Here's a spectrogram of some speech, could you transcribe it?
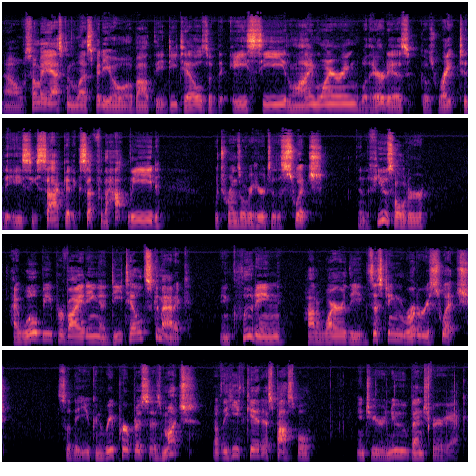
Now somebody asked in the last video about the details of the AC line wiring. Well there it is. It goes right to the AC socket except for the hot lead which runs over here to the switch and the fuse holder. I will be providing a detailed schematic including how to wire the existing rotary switch so that you can repurpose as much of the Heathkit as possible into your new bench Variac.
